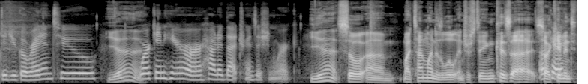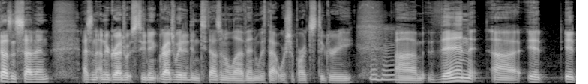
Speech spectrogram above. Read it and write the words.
did you go right into Yeah. working here or how did that transition work? Yeah, so um, my timeline is a little interesting because uh, so I came in 2007 as an undergraduate student, graduated in 2011 with that worship arts degree. Um, then uh, it it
